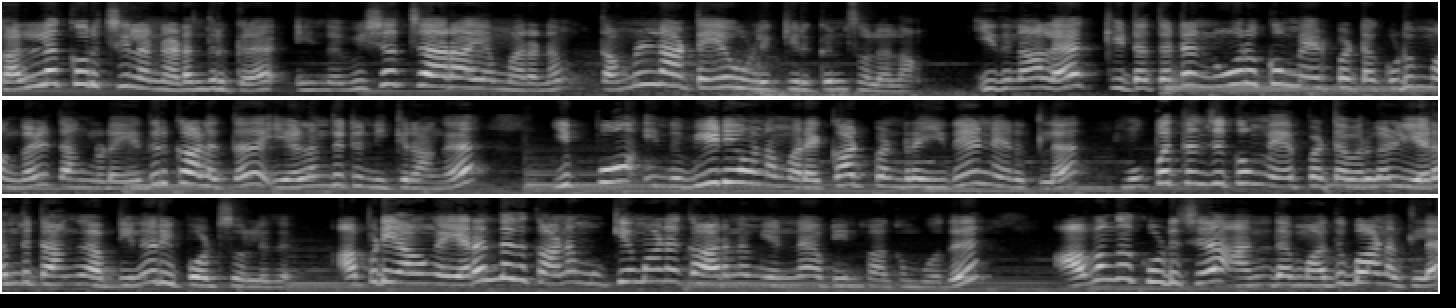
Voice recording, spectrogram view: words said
கள்ளக்குறிச்சியில் நடந்திருக்கிற இந்த விஷச்சாராய மரணம் தமிழ்நாட்டையே உலுக்கியிருக்குன்னு சொல்லலாம். இதனால கிட்டத்தட்ட நூறுக்கும் மேற்பட்ட குடும்பங்கள் தங்களோட எதிர்காலத்தை இழந்துட்டு நிக்கிறாங்க. இப்போ இந்த வீடியோ நம்ம ரெக்கார்ட் பண்ற இதே நேரத்துல முப்பத்தஞ்சுக்கும் மேற்பட்டவர்கள் இறந்துட்டாங்க அப்படின்னு ரிப்போர்ட் சொல்லுது. அப்படி அவங்க இறந்ததுக்கான முக்கியமான காரணம் என்ன அப்படின்னு பார்க்கும்போது அவங்க குடிச்ச அந்த மதுபானத்தில்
